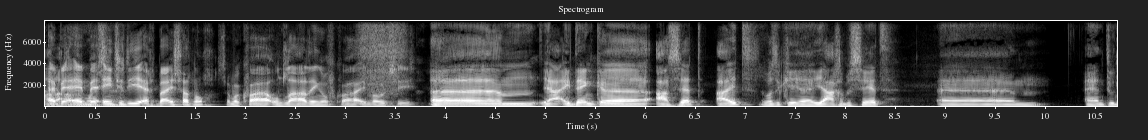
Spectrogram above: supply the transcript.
je, heb je allermooiste. eentje die je echt bijstaat nog? Zeg maar qua ontlading of qua emotie? Ehm, ja, ik denk eh, AZ uit. Daar was ik een jaar geblesseerd. Ehm, en toen,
